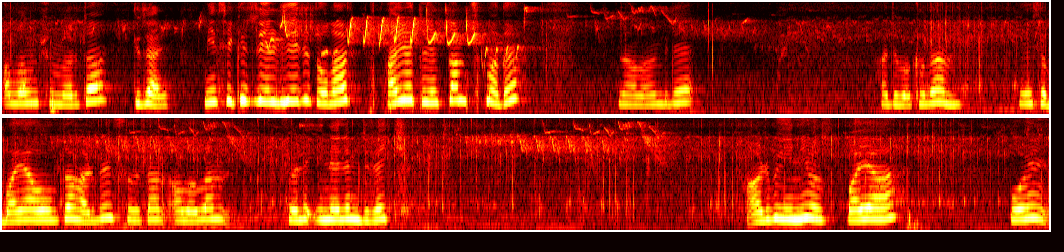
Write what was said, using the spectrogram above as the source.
Alalım şunları da. Güzel. 1857 dolar. Hayret reklam çıkmadı. Ne alalım bir de. Hadi bakalım. Neyse bayağı oldu harbi. Şuradan alalım. Şöyle inelim direkt. Harbi iniyoruz bayağı. Bu oyun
